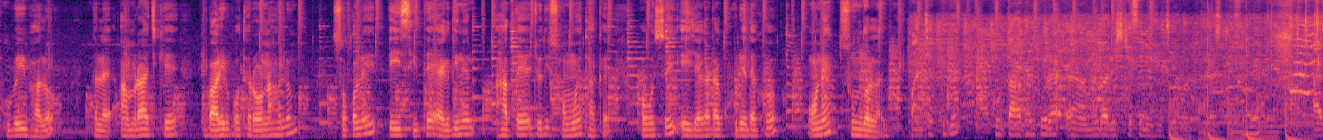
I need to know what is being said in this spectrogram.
খুবই ভালো। তাহলে আমরা আজকে বাড়ির পথে রওনা হলাম। সকলেই এই শীতে একদিনের হাতে যদি সময় থাকে, অবশ্যই এই জায়গাটা ঘুরে দেখো। অনেক সুন্দর লাগবে। পাঞ্চের থেকে খুব তাড়াতাড়ি করে মুরারি স্টেশন এসেছে স্টেশনে আর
